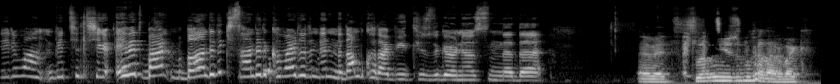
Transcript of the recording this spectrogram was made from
Berivan, Betül teşekkür Evet ben bana dedi ki sen dedi kamerada dedim "Benim neden bu kadar büyük yüzlü görünüyorsun dedi. Evet. Sıla'nın yüzü bu kadar bak.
